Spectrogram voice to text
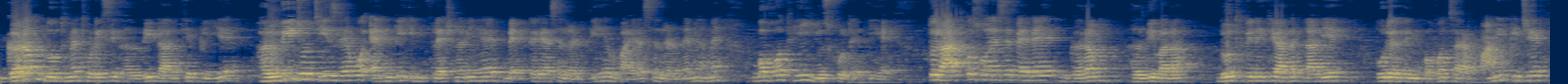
गर्म दूध में थोड़ी सी हल्दी डाल के पिए। हल्दी जो चीज़ है, वो एंटी इन्फ्लेशनरी है बैक्टीरिया से लड़ती है वायरस से लड़ने में हमें बहुत ही यूजफुल रहती है। तो रात को सोने से पहले गर्म हल्दी वाला दूध पीने की आदत डालिए। पूरे दिन बहुत सारा पानी पीजिए।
